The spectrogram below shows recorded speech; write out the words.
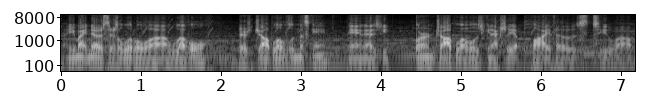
Now you might notice there's a little uh, level, there's job levels in this game, and as you learn job levels, you can actually apply those to... Um...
